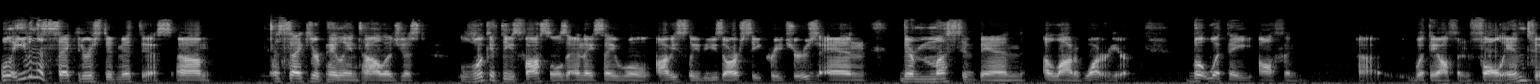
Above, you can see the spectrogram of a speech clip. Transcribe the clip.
Well, even the secularists admit this. Um, a secular paleontologist look at these fossils and they say, well, obviously these are sea creatures and there must have been a lot of water here. But what they often uh, what they often fall into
